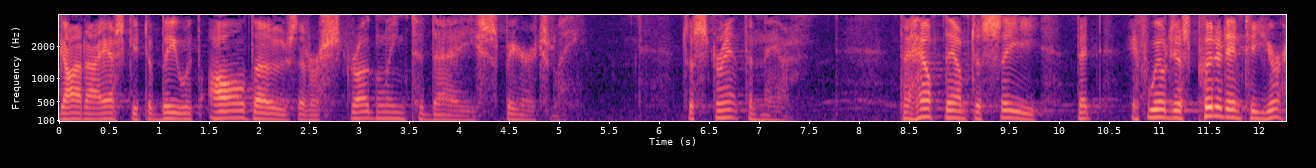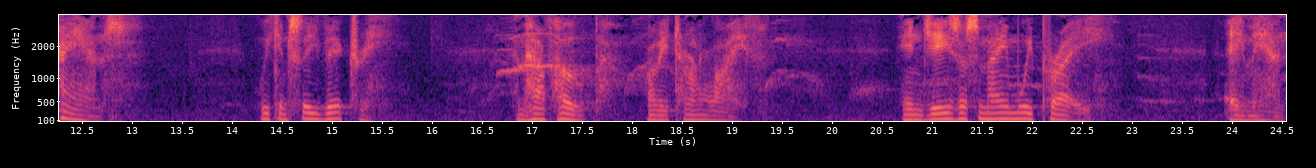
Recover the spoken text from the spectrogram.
God, I ask you to be with all those that are struggling today spiritually, to strengthen them to help them to see that if we'll just put it into your hands, we can see victory and have hope of eternal life. In Jesus' name we pray. Amen.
